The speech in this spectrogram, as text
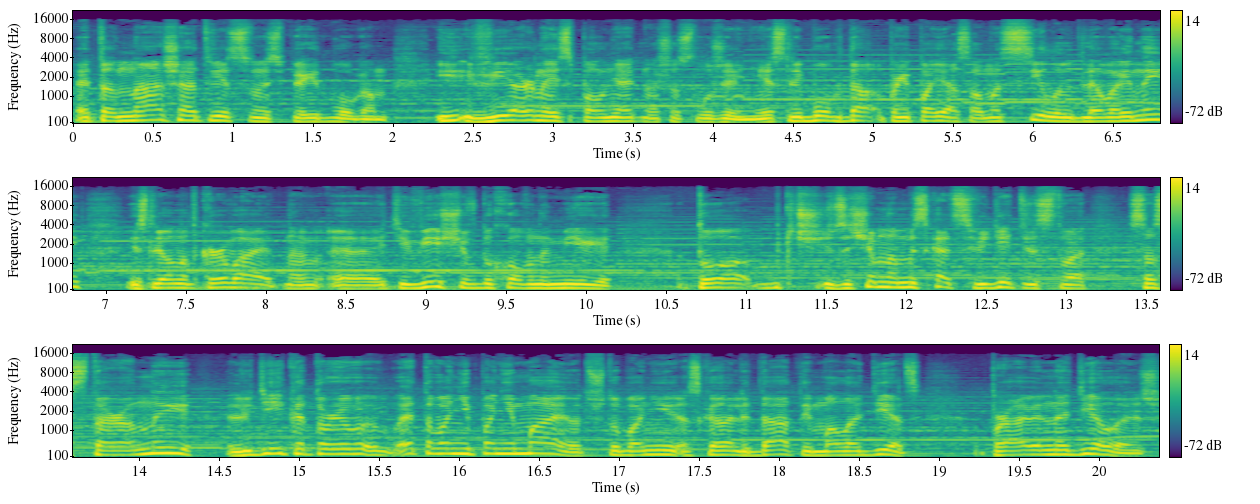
Это наша ответственность перед Богом и верно исполнять наше служение. Если Бог дал, припоясал нас силой для войны, если Он открывает нам э, эти вещи в духовном мире, то зачем нам искать свидетельства со стороны людей, которые этого не понимают, чтобы они сказали, да, ты молодец, правильно делаешь,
